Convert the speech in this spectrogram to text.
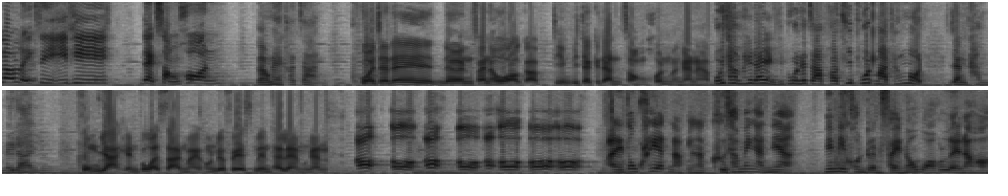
เราเหลืออีก4 EP เด็ก 2 คน แล้วไงคะจันกลัวจะได้เดินไฟนอลวอลกับทีมพี่จักรจันสองคนเหมือนกันนะครับ อุ้ยทำให้ได้อย่างที่พูดนะจ๊ะเพราะที่พูดมาทั้งหมดยังทำไม่ได้เลย ผมอยากเห็นประวัติศาสตร์ใหม่ของ The Face Men Thailand เหมือนกัน อ้ออ้ออ้ออ้ออ้ออ้ออ้ออันนี้ต้องเครียดหนักเลยนะ คือถ้าไม่งั้นเนี่ย ไม่มีคนเดินไฟนอลวอล์กเลยนะคะ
